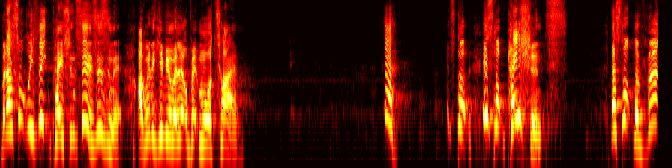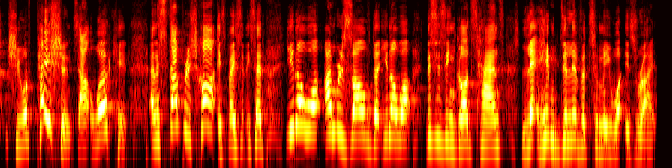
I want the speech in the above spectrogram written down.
But that's what we think patience is, isn't it? I'm going to give you a little bit more time. Yeah, it's not, it's not patience. That's not the virtue of patience outworking. An established heart is basically said, you know what, I'm resolved that, you know what, this is in God's hands. Let Him deliver to me what is right.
